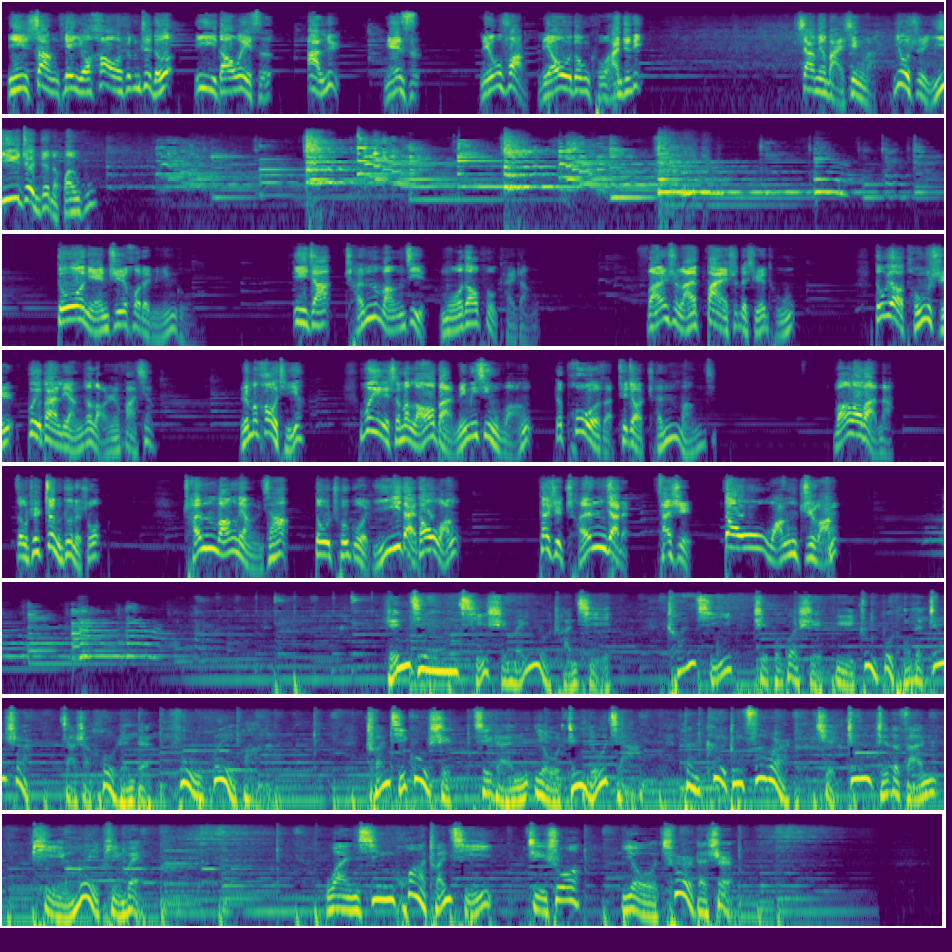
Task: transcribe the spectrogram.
因上天有好生之德，一刀未死，按律免死，流放辽东苦寒之地。下面百姓呢，又是一阵阵的欢呼。多年之后的民国，一家陈王记磨刀铺开张了。凡是来拜师的学徒，都要同时跪拜两个老人画像。人们好奇呀，为什么老板明明姓王，这铺子却叫陈王记？王老板呢？总是郑重的说：“陈王两家都出过一代刀王，但是陈家的才是刀王之王。”人间其实没有传奇，传奇只不过是与众不同的真事儿加上后人的附会罢了。传奇故事虽然有真有假，但各种滋味却真值得咱品味品味。晚星画传奇，只说有趣儿的事儿。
